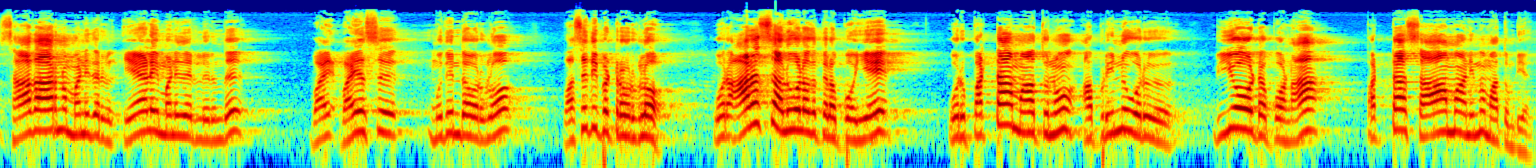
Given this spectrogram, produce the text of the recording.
சாதாரண மனிதர்கள் ஏழை மனிதர்களிருந்து வய வயசு முதிர்ந்தவர்களோ வசதி பெற்றவர்களோ ஒரு அரசு அலுவலகத்தில் போய் ஒரு பட்டா மாற்றணும் அப்படின்னு ஒரு வியோட்ட போனால் பட்டா சாமானியமாக மாற்ற முடியாது.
